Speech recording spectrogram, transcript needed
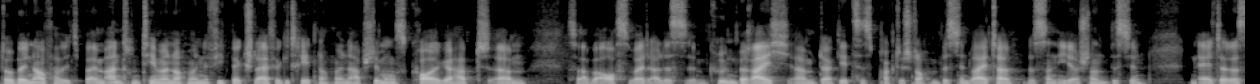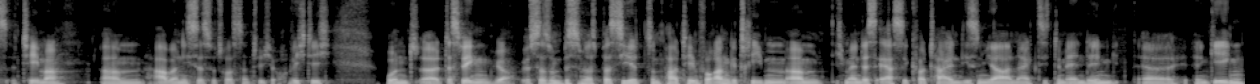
Darüber hinaus habe ich beim anderen Thema nochmal eine Feedback-Schleife gedreht, nochmal einen Abstimmungscall gehabt. Ähm, das war aber auch soweit alles im grünen Bereich. Ähm, da geht es praktisch noch ein bisschen weiter. Das ist dann eher schon ein bisschen ein älteres Thema. ähm, aber nichtsdestotrotz natürlich auch wichtig. Und äh, deswegen ja, ist da so ein bisschen was passiert, so ein paar Themen vorangetrieben. Ähm, ich meine, das erste Quartal in diesem Jahr neigt sich dem Ende hin, äh, entgegen.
